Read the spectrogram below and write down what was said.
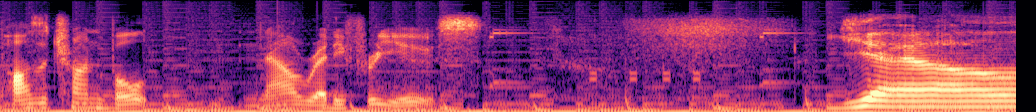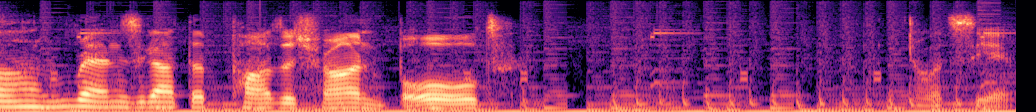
Positron bolt now ready for use. Yeah, Wren's got the positron bolt. Let's see it.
